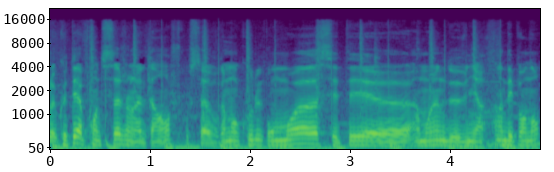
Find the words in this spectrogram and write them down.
Le côté apprentissage en alternance, je trouve ça vraiment cool. Pour moi, c'était euh, un moyen de devenir indépendant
